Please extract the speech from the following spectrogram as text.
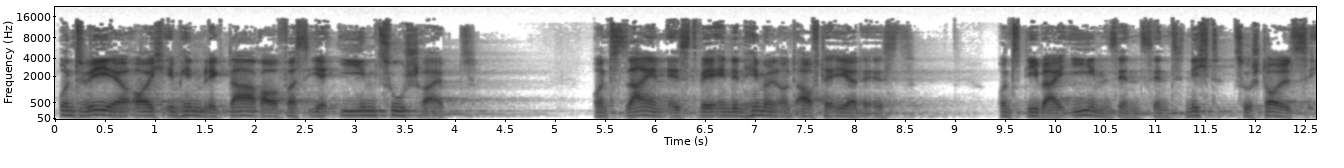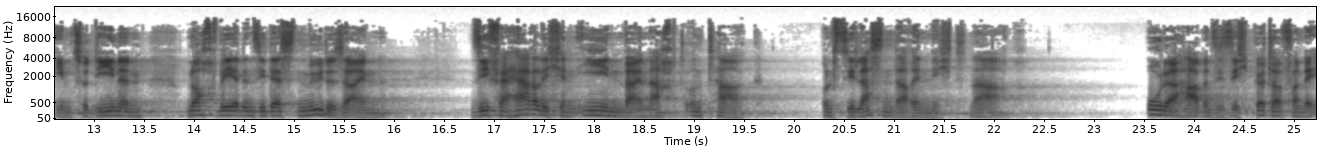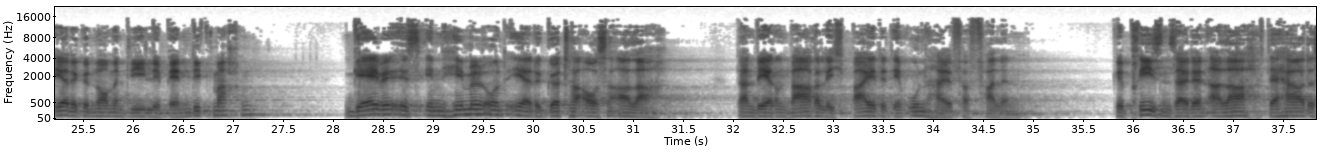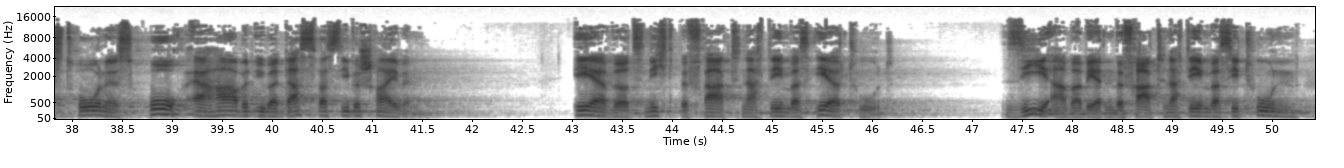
Und wehe euch im Hinblick darauf, was ihr ihm zuschreibt. Und sein ist, wer in den Himmeln und auf der Erde ist. Und die bei ihm sind, sind nicht zu stolz, ihm zu dienen, noch werden sie dessen müde sein, Sie verherrlichen ihn bei Nacht und Tag, und sie lassen darin nicht nach. Oder haben sie sich Götter von der Erde genommen, die lebendig machen? Gäbe es in Himmel und Erde Götter außer Allah, dann wären wahrlich beide dem Unheil verfallen. Gepriesen sei denn Allah, der Herr des Thrones, hoch erhaben über das, was sie beschreiben. Er wird nicht befragt nach dem, was er tut, Sie aber werden befragt nach dem, was sie tun.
